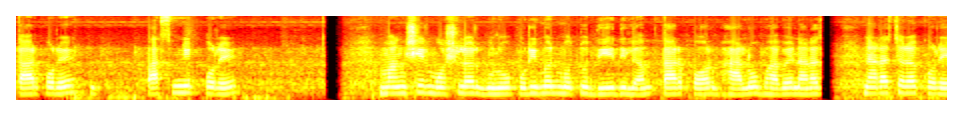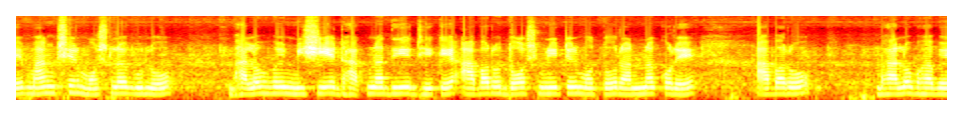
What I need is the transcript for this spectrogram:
তারপরে পাঁচ মিনিট পরে মাংসের মশলার গুঁড়ো পরিমাণ মতো দিয়ে দিলাম। তারপর ভালোভাবে নাড়া নাড়াচাড়া করে মাংসের মশলাগুলো ভালোভাবে মিশিয়ে ঢাকনা দিয়ে ঢেকে আবারও দশ মিনিটের মতো রান্না করে আবারও ভালোভাবে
